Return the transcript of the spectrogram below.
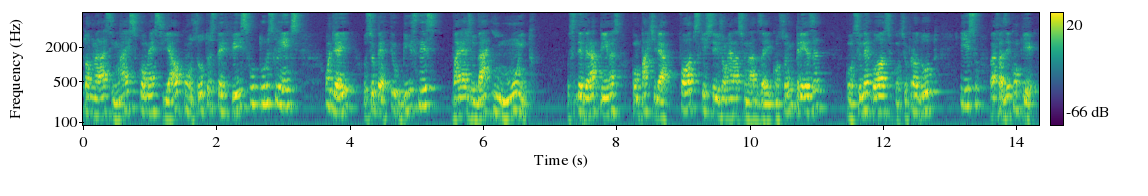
tornará-se mais comercial com os outros perfis futuros clientes, onde aí o seu perfil business vai ajudar e muito. Você deverá apenas compartilhar fotos que estejam relacionadas aí com sua empresa, com seu negócio, com seu produto, e isso vai fazer com que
